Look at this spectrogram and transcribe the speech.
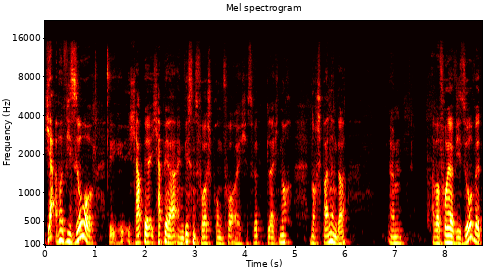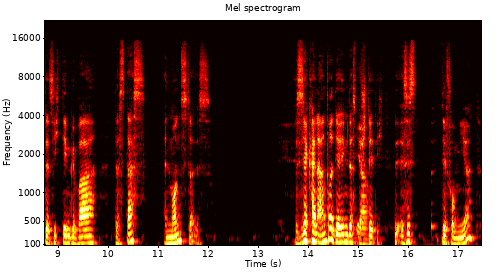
Ja, aber wieso? Ich habe ja, ich habe ja einen Wissensvorsprung vor euch. Es wird gleich noch, noch spannender. Ähm, aber vorher, wieso wird er sich dem gewahr, dass das ein Monster ist? Es ist ja kein anderer, der ihm das Ja. bestätigt. Es ist deformiert,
